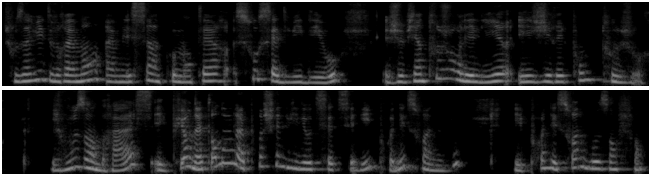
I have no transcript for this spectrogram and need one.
je vous invite vraiment à me laisser un commentaire sous cette vidéo. Je viens toujours les lire et j'y réponds toujours. Je vous embrasse et puis en attendant la prochaine vidéo de cette série, prenez soin de vous et prenez soin de vos enfants.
